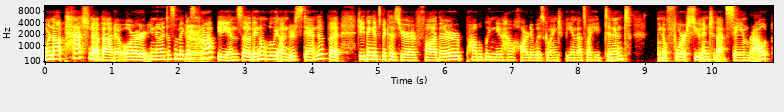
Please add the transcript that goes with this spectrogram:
we're not passionate about it or you know it doesn't make yeah. us happy. And so they don't really understand it. But do you think it's because your father probably knew how hard it was going to be and that's why he didn't you know force you into that same route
